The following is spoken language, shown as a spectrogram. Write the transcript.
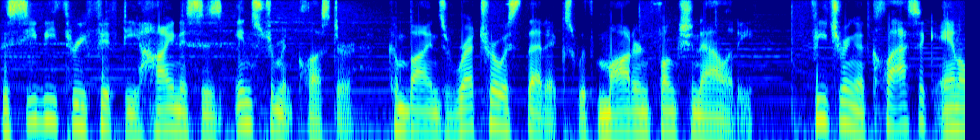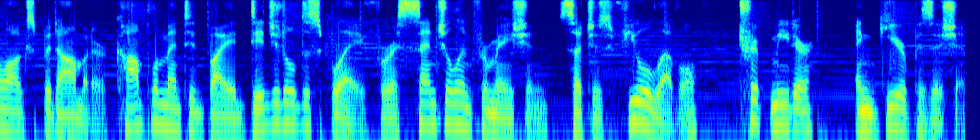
the CB350 Highness's instrument cluster combines retro aesthetics with modern functionality, featuring a classic analog speedometer complemented by a digital display for essential information such as fuel level, trip meter, and gear position.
